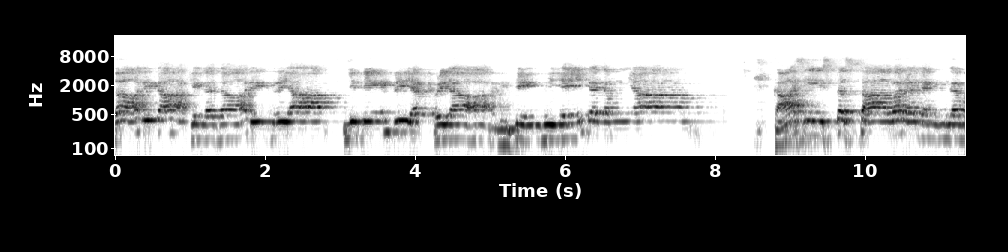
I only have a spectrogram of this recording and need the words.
సాధితాఖిల కార్యా కార్యతీత కారణ కారణ కామాది తృణదగన కాశీస్థావర జంగమ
